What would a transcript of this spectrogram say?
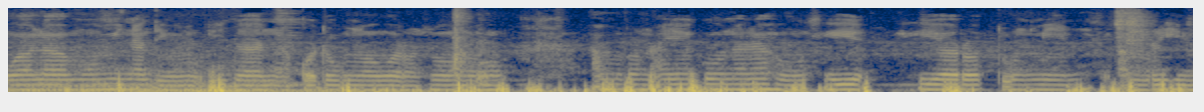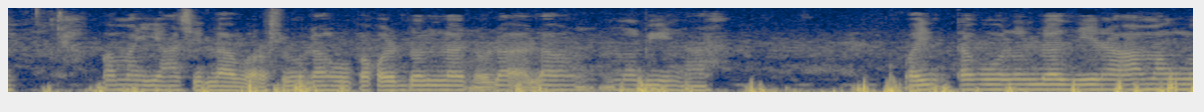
wa la idza naqadallahu wa rasuluhu amran ayakuna lahum khiyaratun min amrihim wa may ya'sillaha wa rasulahu faqad dhalla dhalalan mubina wa taqulu alladzina amanu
